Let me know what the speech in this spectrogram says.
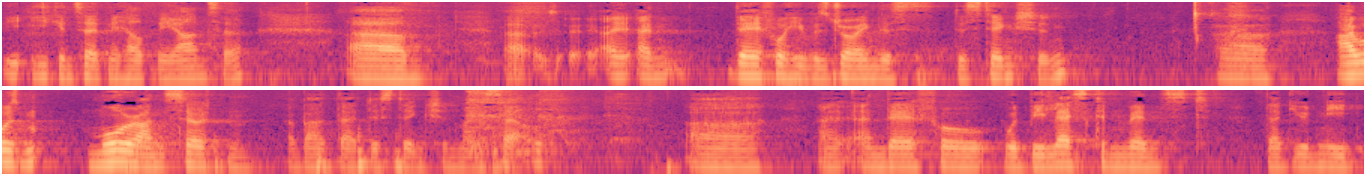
he, he can certainly help me answer. Um, uh, I, and therefore, he was drawing this distinction. Uh, I was m- more uncertain about that distinction myself, uh, and, and, therefore would be less convinced that you'd need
